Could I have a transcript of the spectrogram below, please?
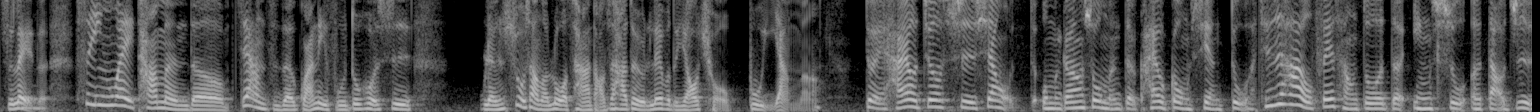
之类的，是因为他们的这样子的管理幅度或者是人数上的落差，导致他对于 Level 的要求不一样吗？对，还有就是像我们刚刚说，我们的还有贡献度，其实它有非常多的因素，而导致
